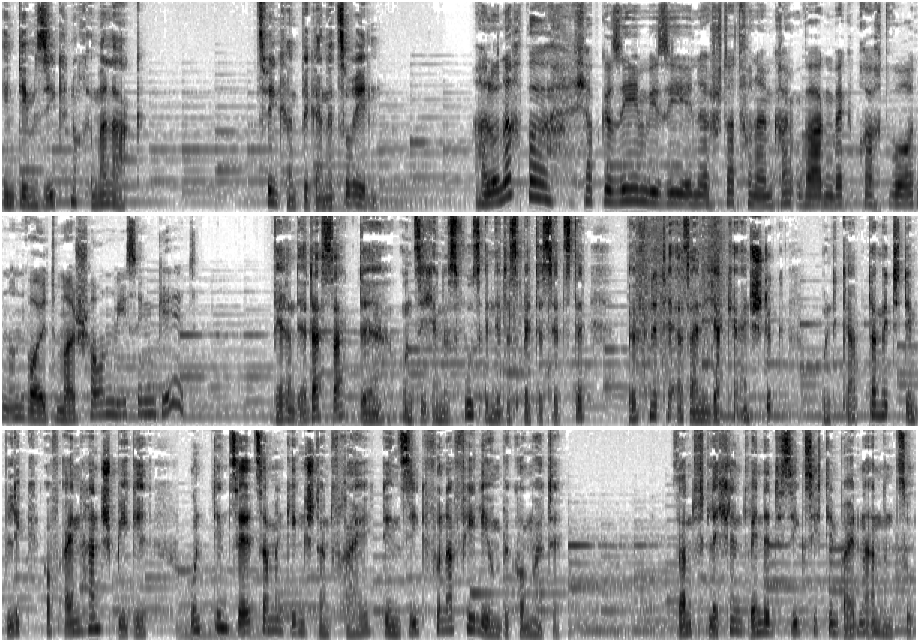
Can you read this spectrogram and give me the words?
in dem Sieg noch immer lag. Zwinkernd begann er zu reden. Hallo Nachbar, ich habe gesehen, wie Sie in der Stadt von einem Krankenwagen weggebracht wurden und wollte mal schauen, wie es Ihnen geht. Während er das sagte und sich an das Fußende des Bettes setzte, öffnete er seine Jacke ein Stück und gab damit den Blick auf einen Handspiegel und den seltsamen Gegenstand frei, den Sieg von Aphelium bekommen hatte. Sanft lächelnd wendete Sieg sich den beiden anderen zu.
